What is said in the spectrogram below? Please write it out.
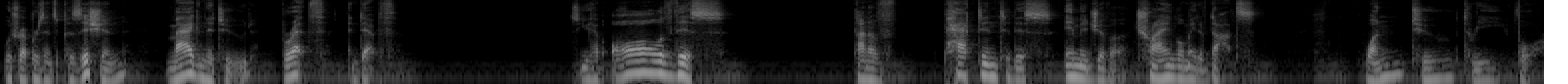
which represents position, magnitude, breadth, and depth. So you have all of this kind of packed into this image of a triangle made of dots. One, two, three, four.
